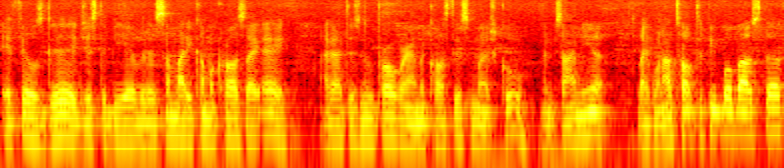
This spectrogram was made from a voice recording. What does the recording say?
it feels good just to be able to somebody come across like, hey, I got this new program. It costs this much. Cool. Then sign me up. Like when I talk to people about stuff,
